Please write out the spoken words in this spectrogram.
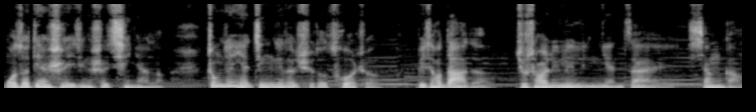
我做电视已经十七年了，中间也经历了许多挫折，比较大的就是二零零零年在香港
